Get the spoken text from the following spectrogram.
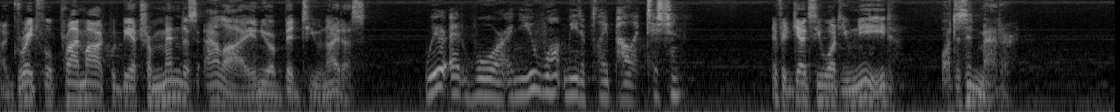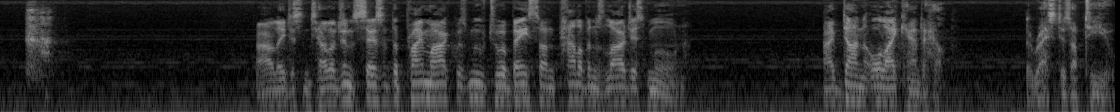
A grateful Primarch would be a tremendous ally in your bid to unite us. We're at war, and you want me to play politician? If it gets you what you need, what does it matter? Our latest intelligence says that the Primarch was moved to a base on Palaven's largest moon. I've done all I can to help. The rest is up to you.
